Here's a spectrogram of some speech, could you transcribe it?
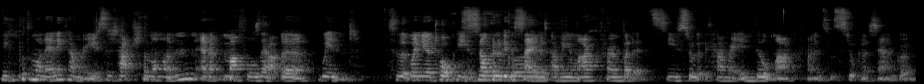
you can put them on any camera. You just attach them on, and it muffles out the wind. So that when you're talking, it's not going to be the same as having a microphone, but it's you still get the camera inbuilt microphone, so it's still going to sound good.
